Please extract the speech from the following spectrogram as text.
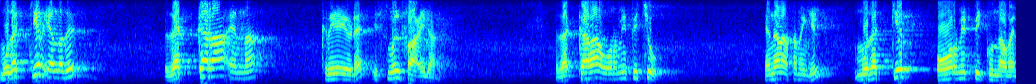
മുതക്കിർ എന്നത് റക്കറ എന്ന ക്രിയയുടെ ഇസ്മുൽ ഫായിലാണ്. റക്കറ ഓർമ്മിപ്പിച്ചു എന്നാണ് അർത്ഥമെങ്കിൽ മുതക്കിർ ഓർമ്മിപ്പിക്കുന്നവൻ.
